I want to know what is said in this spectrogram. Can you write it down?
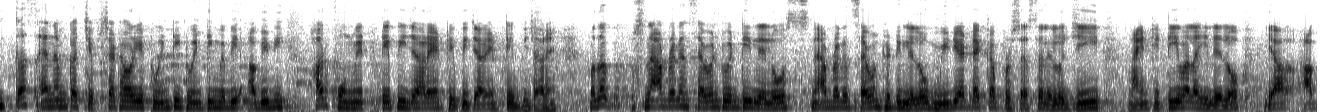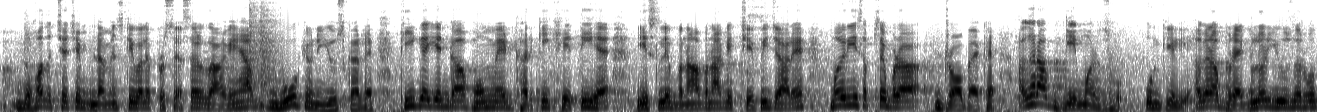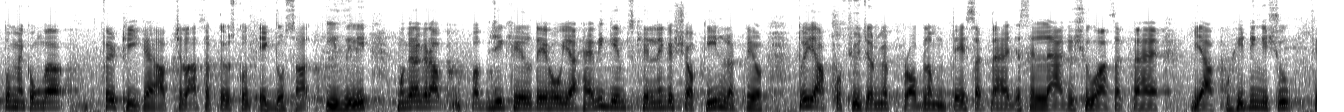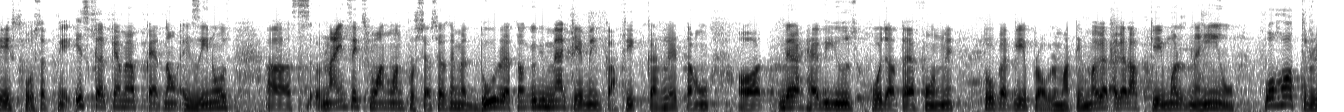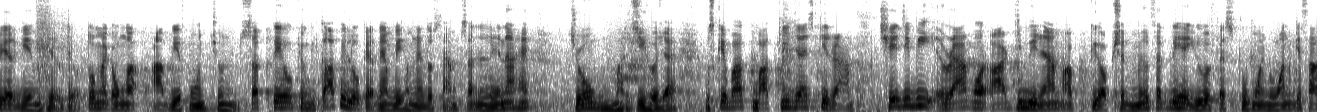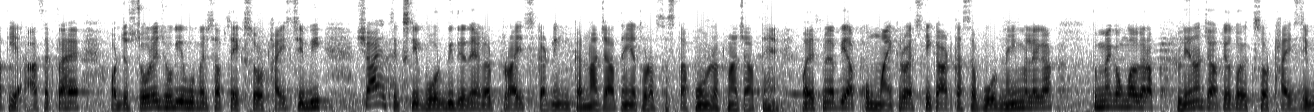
दस एन का चिपसेट है और ये 2020 में भी अभी भी हर फ़ोन में टेपी जा रहे हैं, टेपी जा रहे हैं, टेपी जा रहे हैं। मतलब स्नैपड्रैगन 720 ले लो स्नैपड्रैगन 730 ले लो मीडिया टेक का प्रोसेसर ले लो जी नाइन्टी वाला ही ले लो, या आप बहुत अच्छे अच्छे डायमेंसिटी वाले प्रोसेसर आ गए हैं, आप वो क्यों नहीं यूज़ कर रहे? ठीक है, ये इनका होम घर की खेती है इसलिए बना बना के चेपी जा रहे हैं, मगर ये सबसे बड़ा ड्रॉबैक है। अगर आप गेमर्स हो उनके लिए। अगर आप रेगुलर यूज़र हो तो मैं कहूँगा, फिर ठीक है, आप चला सकते हो उसको एक दो साल ईजिली मगर अगर आप पबजी खेलते हो या हैवी गेम्स खेलने के शौकीन रखते हो तो ये आपको फ्यूचर में प्रॉब्लम दे सकता है, जैसे लैग इशू आ सकता है, या आपको हीटिंग इशू फेस हो सकती है। इस करके मैं आप कहता हूँ Exynos nine six one one processor से मैं दूर रहता हूँ, क्योंकि मैं गेमिंग काफ़ी कर लेता हूँ, और मेरा हैवी यूज़ हो जाता है फ़ोन में तो करके ये प्रॉब्लम आती है। मगर अगर आप गेमर्स नहीं हो बहुत रेयर गेम खेलते हो। तो मैं कहूँगा, आप ये फ़ोन चुन सकते हो, क्योंकि काफ़ी लोग कहते हैं, अभी हमने तो सैमसंग लेना है। जो मर्ज़ी हो जाए। उसके बाद बात की जाए इसकी रैम छः जी रैम और आठ जी रैम आपकी ऑप्शन मिल सकती है। U F S two point one के साथ ये आ सकता है और जो स्टोरेज होगी वो मेरे हिसाब से एक सौ अट्ठाईस जी बी शायद सिक्सटी फोर भी दे दें अगर प्राइस कटिंग करना चाहते हैं या थोड़ा सस्ता फ़ोन रखना चाहते हैं। और इसमें अभी आपको माइक्रो एस कार्ड का सपोर्ट नहीं मिलेगा। तो मैं कहूँगा अगर आप लेना चाहते हो तो एक सौ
